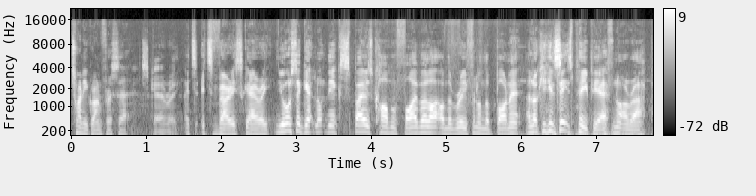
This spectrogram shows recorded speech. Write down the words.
twenty grand for a set. Scary. It's, it's very scary. You also get look the exposed carbon fibre like on the roof and on the bonnet, and look you can see it's PPF, not a wrap.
